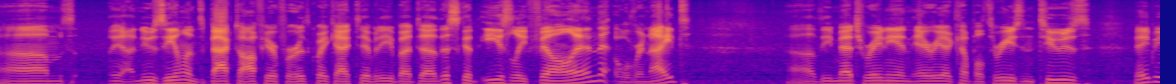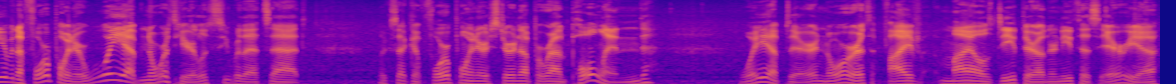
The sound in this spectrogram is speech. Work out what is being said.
Um, yeah, New Zealand's backed off here for earthquake activity, but uh, this could easily fill in overnight. Uh, the Mediterranean area, a couple threes and twos, maybe even a four pointer way up north here. Let's see where that's at. Looks like a four pointer stirring up around Poland, way up there north, five miles deep there underneath this area.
